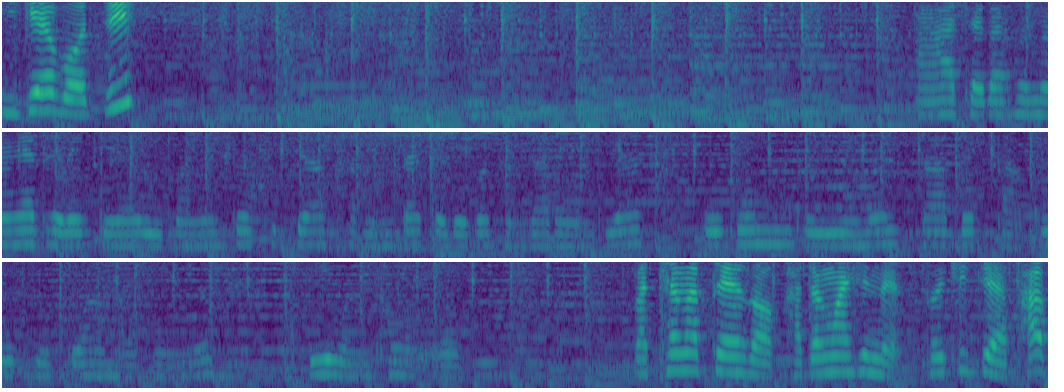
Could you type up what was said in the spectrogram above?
이게 뭐지? 아, 제가 설명해 드릴게요. 이거는 소시지와 밥인데 그리고 전자레인지에 5분 돌리면 따뜻하고 고소한 맛이 있는 밥이 완성돼요. 마차마트에서 가장 맛있는 소시지와 밥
